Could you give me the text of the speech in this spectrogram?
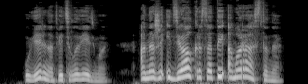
– уверенно ответила ведьма. «Она же идеал красоты Амарастона!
